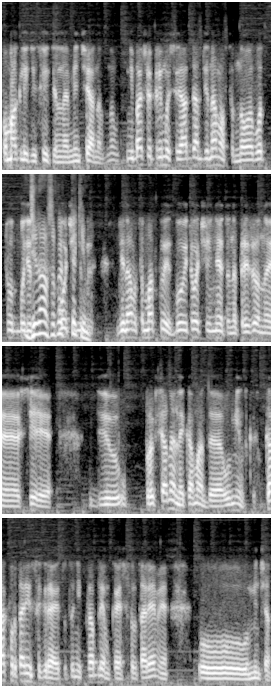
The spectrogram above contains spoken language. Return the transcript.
помогли действительно минчанам. Ну, небольшое преимущество отдам динамовцам, но вот тут будет... Динамовцам очень... каким? Динамовцам Москвы будет очень это, напряженная серия профессиональная команда у Минска. Как вратари сыграют? Тут у них проблема, конечно, с вратарями у минчан.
